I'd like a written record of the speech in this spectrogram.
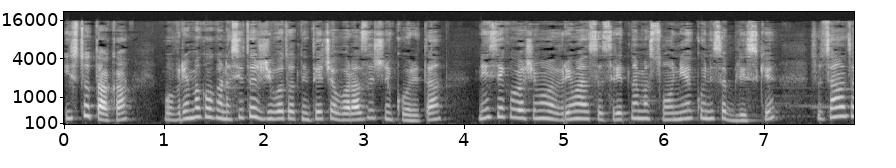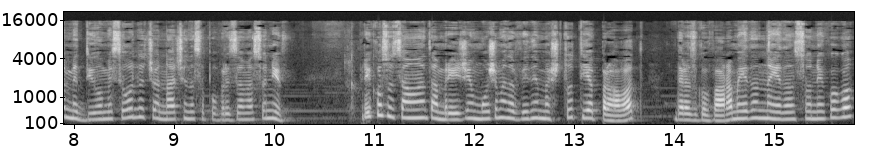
Исто така, во време кога на сите животот ни тече во различни корита, Не секогаш имаме време да се сретнеме со оние кои ни се блиски, социјалните медиуми се одличен начин да се поврзаме со нив. Преку социјалната мрежа можеме да видиме што тие прават, да разговараме еден на еден со некого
